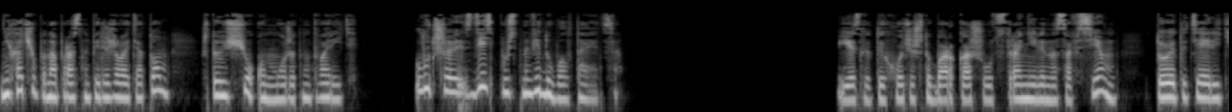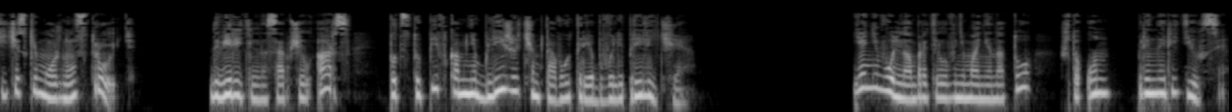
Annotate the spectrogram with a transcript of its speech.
Не хочу понапрасну переживать о том, что еще он может натворить. Лучше здесь пусть на виду болтается. Если ты хочешь, чтобы Аркашу устранили насовсем, то это теоретически можно устроить. Доверительно сообщил Арс, подступив ко мне ближе, чем того требовали приличия. Я невольно обратила внимание на то, что он принарядился.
